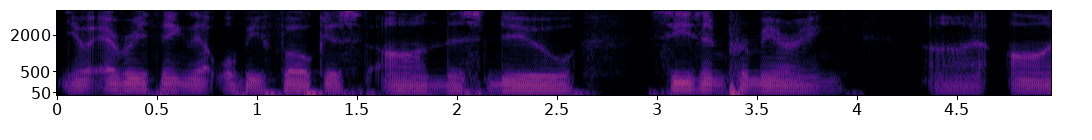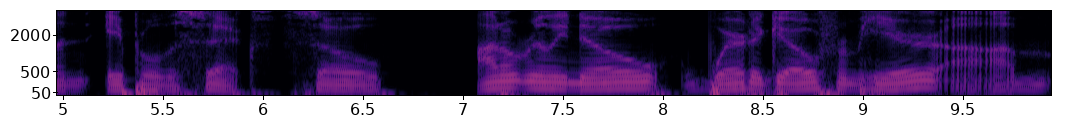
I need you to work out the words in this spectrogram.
you know, everything that will be focused on this new season premiering, uh, on April the 6th. So I don't really know where to go from here. Um,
